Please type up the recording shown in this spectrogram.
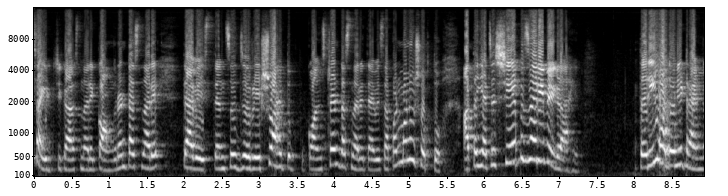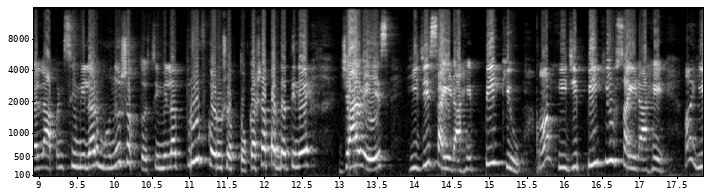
साईडची काय असणारे कॉन्ग्रंट कॉंग्रंट त्यावेळेस त्यांचं जो रेशो आहे तो कॉन्स्टंट असणार आहे. त्यावेळेस आपण म्हणू शकतो. आता ह्याचा शेप जरी वेगळा आहे तरी ह्या दोन्ही ट्रायंगलला आपण सिमिलर म्हणू शकतो सिमिलर प्रूफ करू शकतो. कशा पद्धतीने? ज्यावेळेस ही जी साईड आहे पी क्यू ही जी पी क्यू साईड आहे ही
